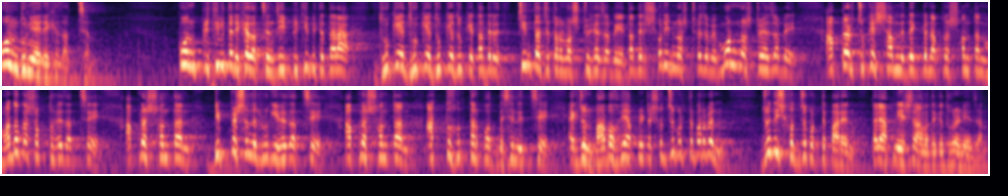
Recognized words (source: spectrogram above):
কোন দুনিয়ায় রেখে যাচ্ছেন? কোন পৃথিবীতে রেখে যাচ্ছেন যে পৃথিবীতে তারা ধুকে ধুকে ধুকে ধুকে তাদের চিন্তা চেতনা নষ্ট হয়ে যাবে, তাদের শরীর নষ্ট হয়ে যাবে, মন নষ্ট হয়ে যাবে। আপনার চোখের সামনে দেখবেন আপনার সন্তান মাদকাসক্ত হয়ে যাচ্ছে, আপনার সন্তান ডিপ্রেশনের রোগী হয়ে যাচ্ছে, আপনার সন্তান আত্মহত্যার পথ বেছে নিচ্ছে। একজন বাবা হয়ে আপনি এটা সহ্য করতে পারবেন? যদি সহ্য করতে পারেন, তাহলে আপনি এসে আমাদেরকে ধরে নিয়ে যান।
